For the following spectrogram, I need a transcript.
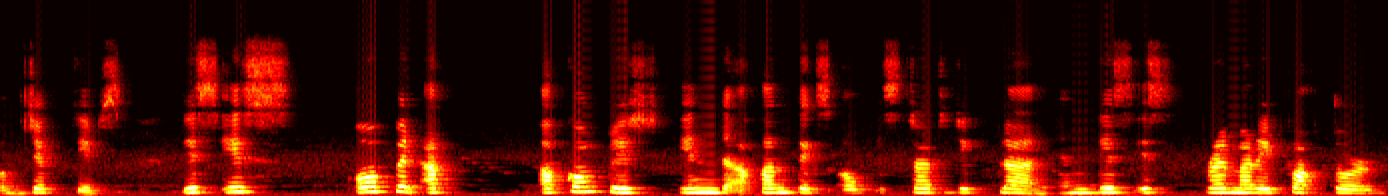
objectives. This is often ac- accomplished in the context of strategic plan, and this is primary factor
